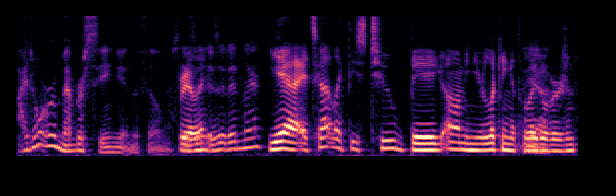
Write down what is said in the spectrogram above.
I don't remember seeing it in the films. Is Really? it- Is it, in there? Yeah, it's got like these two big. Oh, I mean, you're looking at the Lego Yeah. version,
